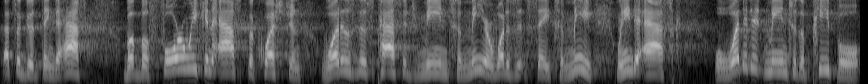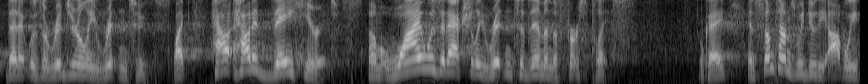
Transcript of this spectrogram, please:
That's a good thing to ask. But before we can ask the question, what does this passage mean to me or what does it say to me? We need to ask, well, what did it mean to the people that it was originally written to? Like, how, how did they hear it? Um, why was it actually written to them in the first place? Okay? And sometimes we do the we,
